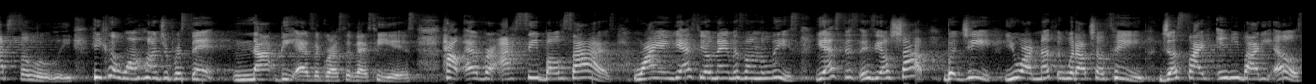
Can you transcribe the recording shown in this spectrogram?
Absolutely. He could 100% not be as aggressive as he is. However, I see both sides. Ryan, yes, your name is on the lease. Yes, this is your shop. But gee, you are nothing without your team. Just like anybody else,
